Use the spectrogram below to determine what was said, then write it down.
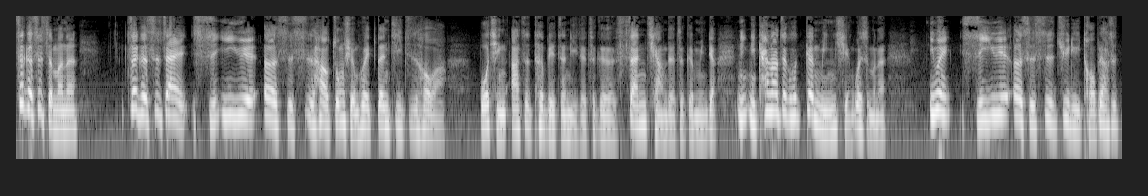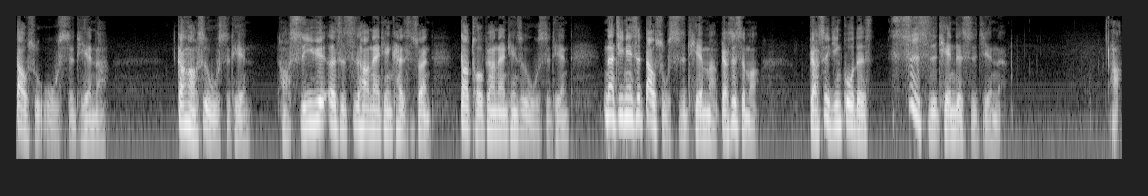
这个是什么呢？这个是在十一月二十四号中选会登记之后啊，我请阿志特别整理的这个三强的这个民调，你你看到这个会更明显，为什么呢？因为十一月二十四距离投票是倒数五十天呐、刚好是五十天。好，十一月二十四号那天开始算，到投票那天是五十天，那今天是倒数十天嘛？表示什么？表示已经过了四十天的时间了。好，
